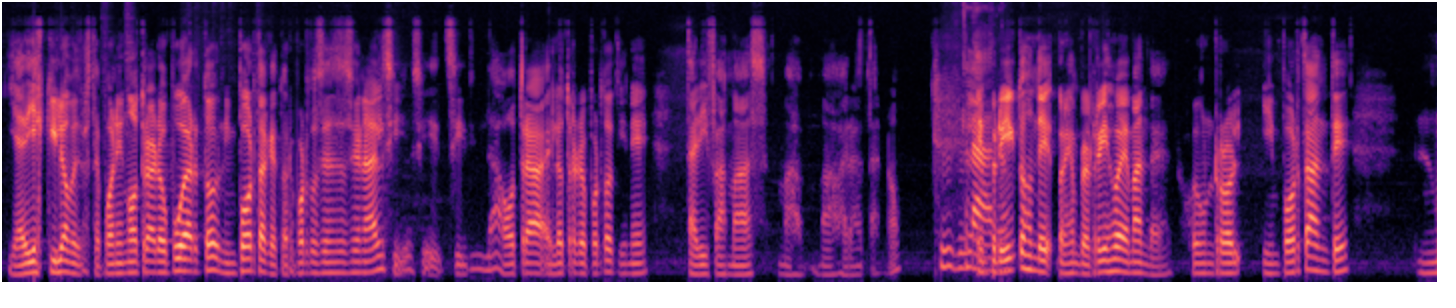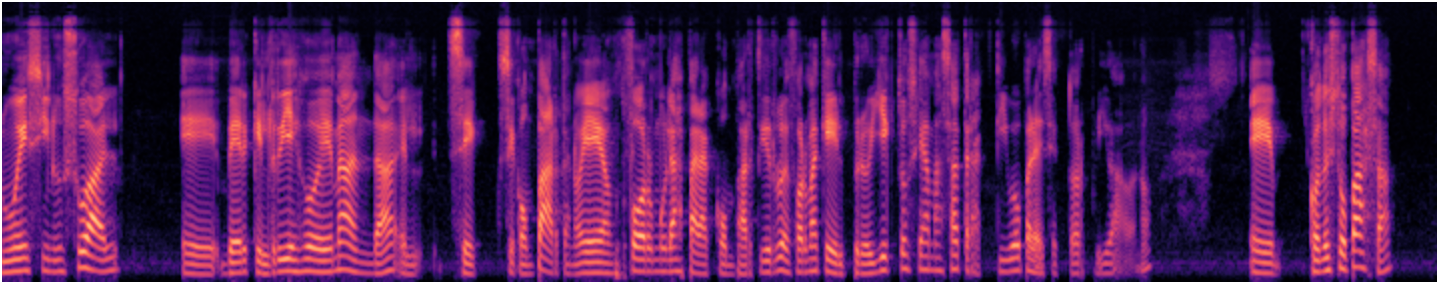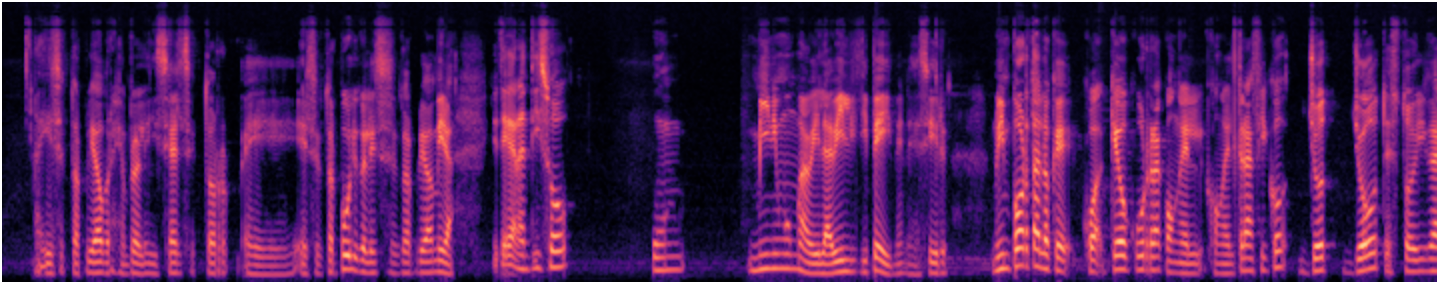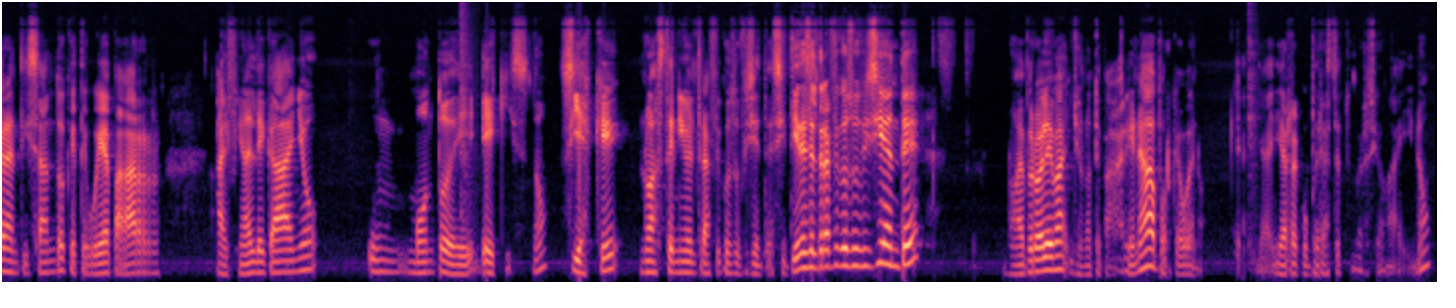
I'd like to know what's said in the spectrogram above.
y a 10 kilómetros te ponen otro aeropuerto, no importa que tu aeropuerto sea sensacional si, si, si la otra, el otro aeropuerto tiene tarifas más, más, más baratas, ¿no? En proyectos donde, por ejemplo, el riesgo de demanda juega un rol importante, no es inusual eh, ver que el riesgo de demanda se, comparta, ¿no? hay fórmulas para compartirlo de forma que el proyecto sea más atractivo para el sector privado, ¿no? Eh, cuando esto pasa, ahí el sector privado, por ejemplo, le dice al sector, eh, el sector público le dice al sector privado, mira, yo te garantizo un minimum availability payment, es decir, no importa lo que, ocurra con el, con el tráfico, yo, yo te estoy garantizando que te voy a pagar al final de cada año un monto de X, ¿no? Si es que no has tenido el tráfico suficiente. Si tienes el tráfico suficiente, no hay problema, yo no te pagaré nada porque, bueno, ya, recuperaste tu inversión ahí, ¿no?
